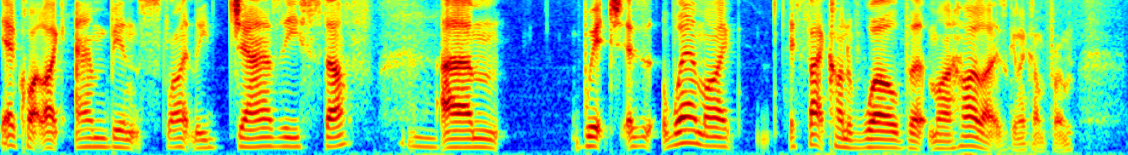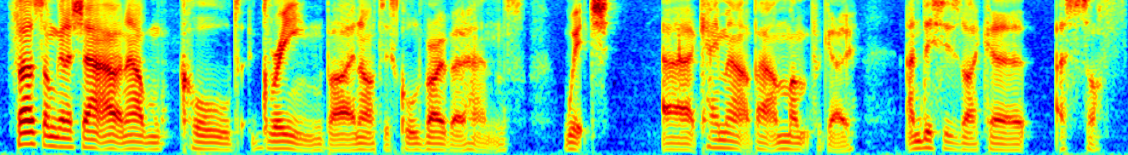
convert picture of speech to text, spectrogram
yeah, quite like ambient, slightly jazzy stuff. Mm. Um, which is where my it's that kind of world that my highlight is going to come from. First, I'm going to shout out an album called Green by an artist called Robohands, which uh, came out about a month ago, and this is like a a soft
